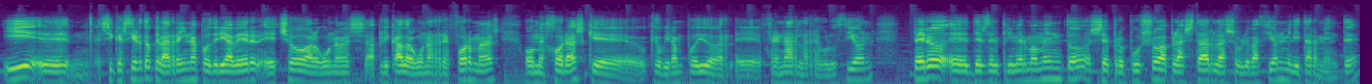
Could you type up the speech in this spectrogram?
y eh, sí que es cierto que la reina podría haber hecho algunas, aplicado algunas reformas o mejoras que, que hubieran podido frenar la revolución, pero desde el primer momento se propuso aplastar la sublevación militarmente.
